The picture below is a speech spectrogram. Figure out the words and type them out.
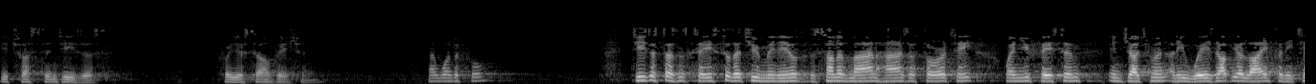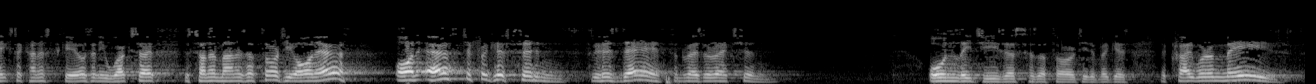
you trust in Jesus for your salvation. Isn't that wonderful? Jesus doesn't say so that you may know that the Son of Man has authority when you face him in judgment and he weighs up your life and he takes the kind of scales and he works out the Son of Man has authority on earth, on earth to forgive sins through his death and resurrection. Only Jesus has authority to forgive. The crowd were amazed.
